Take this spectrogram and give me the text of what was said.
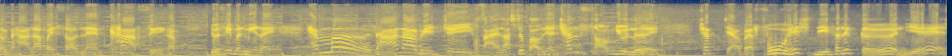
ส่งทหารราไปสอดแนมฆ่าศึกครับดูสิมันมีอะไรแฮมเมอร์ฐานอาพีจีสายลัชหรือเปล่าเนี่ย ชั้นสองอยู่เลย ชัดแจ๋วแบบ Full HD ซะเหลือเกิน เยส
